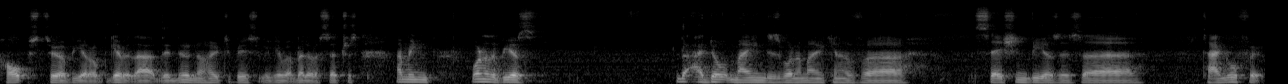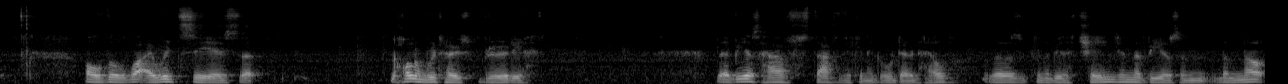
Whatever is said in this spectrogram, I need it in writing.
hops to a beer. I'll give it that. They do know how to basically give it a bit of a citrus. I mean, one of the beers that I don't mind is one of my kind of uh, session beers is uh, Tanglefoot. Although what I would say is that the Hall & Woodhouse Brewery, their beers have started to kind of go downhill there's going to be a change in the beers and they're not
